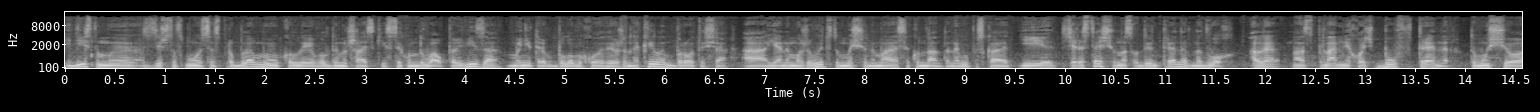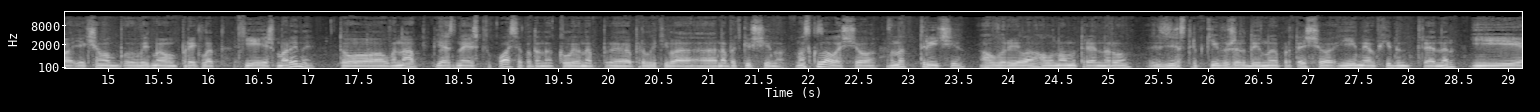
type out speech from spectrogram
І дійсно ми зіштовхнулися з проблемою, коли Володимир Шацький секундував перевіза. Мені треба було виходити вже на килим, боротися. А я не можу вийти, тому що немає секунданта, не випускають. І через те, що у нас один тренер на двох, але у нас принаймні, хоч був тренер, тому що якщо ми візьмемо приклад тієї ж Марини. То вона я з нею спілкувався, коли вона коли вона прилетіла е, на батьківщину. Вона сказала, що вона тричі говорила головному тренеру зі стрибків жердиною про те, що їй необхідний тренер, і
